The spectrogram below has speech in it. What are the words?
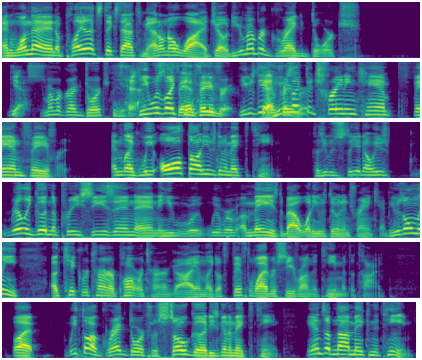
and one that and a play that sticks out to me. I don't know why, Joe. Do you remember Greg Dortch? Yes. Remember Greg Dortch? Yeah. He was like fan the, favorite. He was yeah. Fan he was favorite. like the training camp fan favorite, and like we all thought he was going to make the team because he was you know he was really good in the preseason, and he we were amazed about what he was doing in training camp. He was only a kick returner, punt returner guy, and like a fifth wide receiver on the team at the time. But we thought Greg Dortch was so good, he's going to make the team. He ends up not making the team.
